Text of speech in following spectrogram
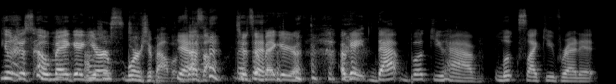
You'll just omega your just- worship album. Yeah, That's all. Just that's it. omega your. Okay, that book you have looks like you've read it.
